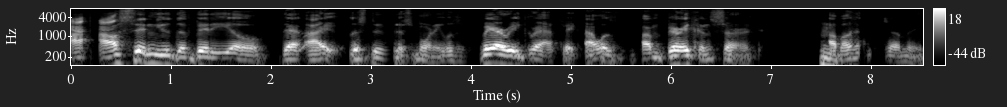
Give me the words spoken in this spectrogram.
I, I'll send you the video that I listened to this morning. It was very graphic. I was I'm very concerned Hmm. about Germany.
